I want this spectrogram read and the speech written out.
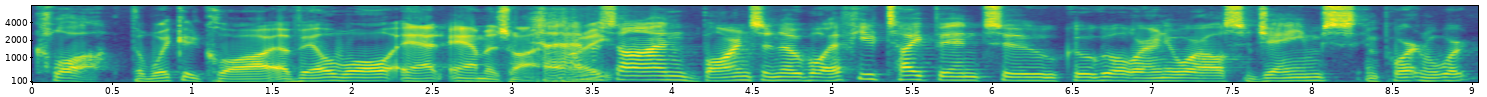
Claw. the Wicked Claw, available at Amazon. right? Amazon, Barnes and Noble. If you type into Google or anywhere else, James, important word,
